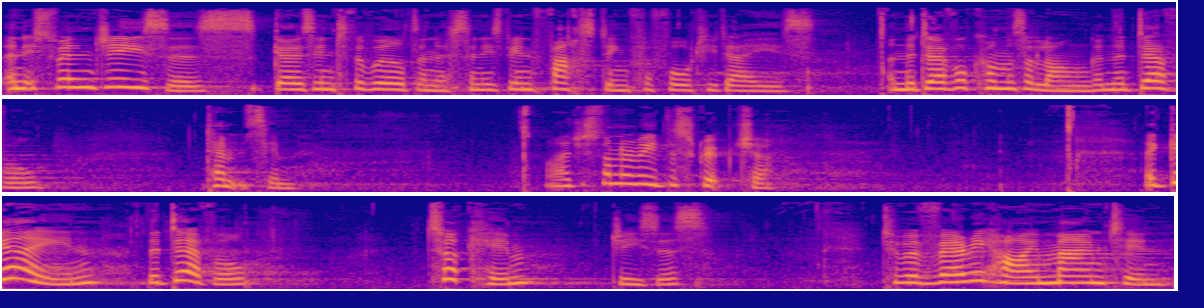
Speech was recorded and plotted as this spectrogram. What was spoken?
And it's when Jesus goes into the wilderness and he's been fasting for 40 days. And the devil comes along and the devil tempts him. I just want to read the scripture. Again, the devil took him, Jesus, to a very high mountain,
